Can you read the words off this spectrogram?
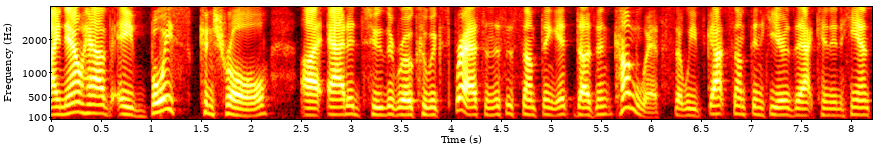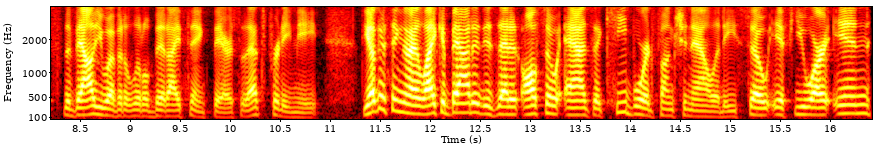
I now have a voice control uh, added to the Roku Express, and this is something it doesn't come with. So we've got something here that can enhance the value of it a little bit, I think, there. So that's pretty neat. The other thing that I like about it is that it also adds a keyboard functionality. So if you are in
